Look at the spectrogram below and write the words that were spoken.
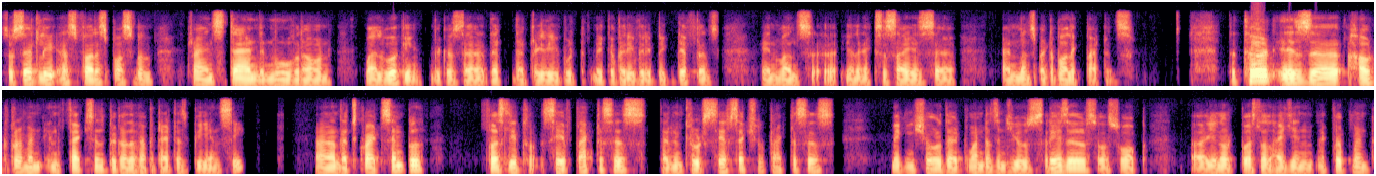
So certainly, as far as possible, try and stand and move around while working because uh, that that really would make a very very big difference in one's uh, you know exercise uh, and one's metabolic patterns. The third is uh, how to prevent infections because of hepatitis B and C. Uh, that's quite simple. Firstly, safe practices that include safe sexual practices, making sure that one doesn't use razors or swap, uh, you know, personal hygiene equipment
